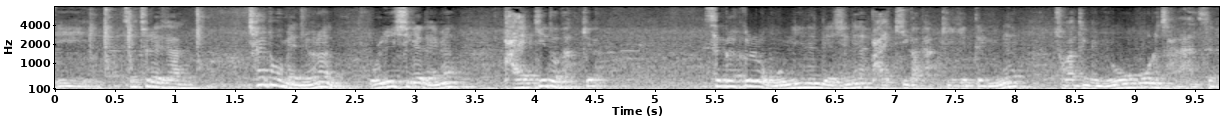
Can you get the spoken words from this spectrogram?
이 세츄레이션 섀도우 메뉴는 올리시게 되면 밝기도 바뀌어요. 색을 끌어올리는 대신에 밝기가 바뀌기 때문에 저 같은 경우 요거는 잘 안 써요.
